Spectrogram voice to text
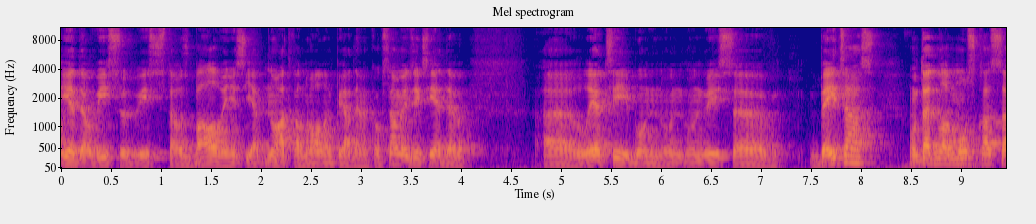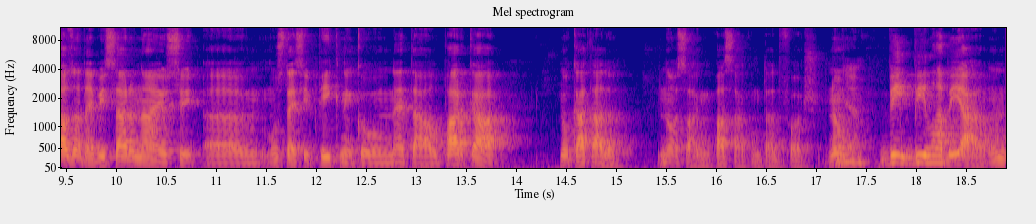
iedeva visu, visus tavus balviņus, ja nu, atkal no olimpiādēm vai kaut kas tamlīdzīgs, iedeva uh, liecību un, un, un viss uh, beidzās. Un tad labi, mūsu klases audzinātāja bija sarunājusi, um, uztaisīt pikniku netālu parkā, nu, kā tādu nosaukumu pasākumu, tādu foršu. Nu, Jā. bija, bija labi, jā. Un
